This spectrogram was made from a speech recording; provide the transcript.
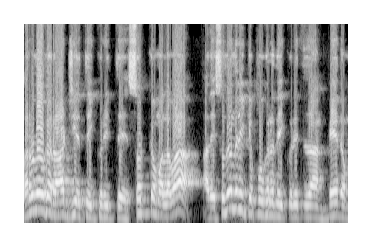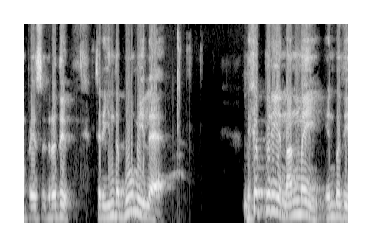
பரலோக ராஜ்யத்தை குறித்து சொர்க்கம் அல்லவா? அதை சுதந்திரிக்க போகிறதை குறித்து தான் வேதம் பேசுகிறது. சரி இந்த பூமியில மிகப்பெரிய நன்மை என்பது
